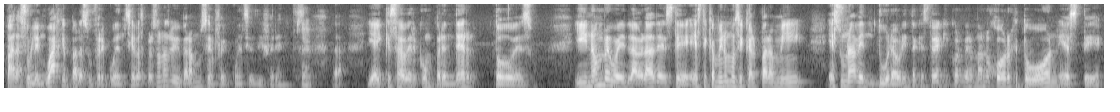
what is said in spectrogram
para su lenguaje, para su frecuencia. Las personas vibramos en frecuencias diferentes. Y hay que saber comprender todo eso. Y no, hombre, güey, la verdad, este, este camino musical para mí es una aventura. Ahorita que estoy aquí con mi hermano Jorge Tobón, este,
